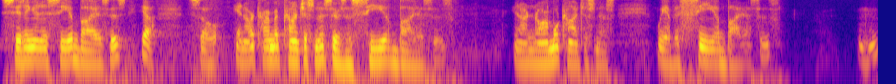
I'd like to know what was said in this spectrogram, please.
the- Sitting in a sea of biases. Yeah. So in our karmic consciousness, there's a sea of biases. In our normal consciousness, we have a sea of biases. Mhm.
